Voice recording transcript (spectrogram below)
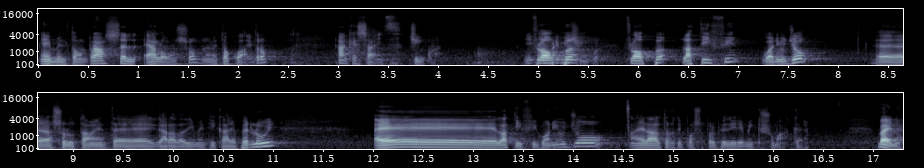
Hamilton, Russell e Alonso, ne metto 4. Anche Sainz, 5. I- i Flop, flop Latifi, Guan Yu Zhou, eh, assolutamente gara da dimenticare per lui. E Latifi, Guan Yu Zhou e l'altro ti posso proprio dire Mick Schumacher. Bene,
